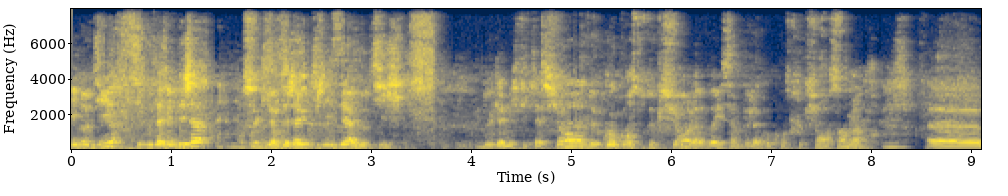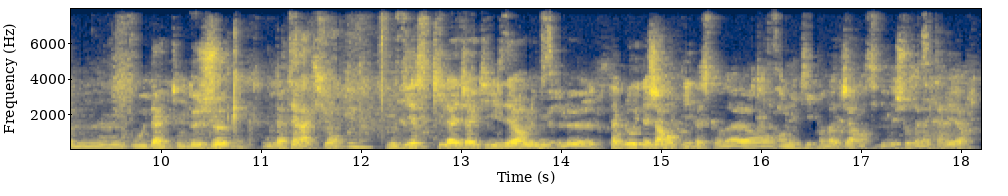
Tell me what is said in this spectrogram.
Et nous dire si vous avez déjà, pour ceux qui ont déjà utilisé un outil de gamification, de co-construction, là vous voyez c'est un peu de la co-construction ensemble, hein, euh, ou, de jeu, ou d'interaction, nous dire ce qu'il a déjà utilisé. Alors le, le tableau est déjà rempli parce qu'en en, en équipe on a déjà renseigné des choses à l'intérieur.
